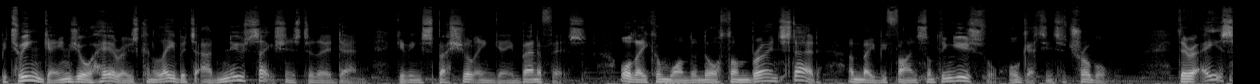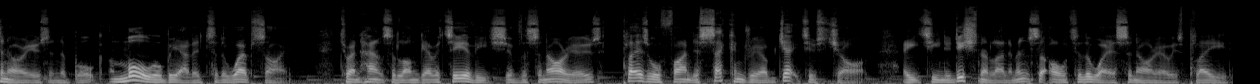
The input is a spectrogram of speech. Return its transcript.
Between games, your heroes can labour to add new sections to their den, giving special in game benefits. Or they can wander Northymbra instead and maybe find something useful or get into trouble. There are eight scenarios in the book, and more will be added to the website. To enhance the longevity of each of the scenarios, players will find a secondary objectives chart, 18 additional elements that alter the way a scenario is played.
